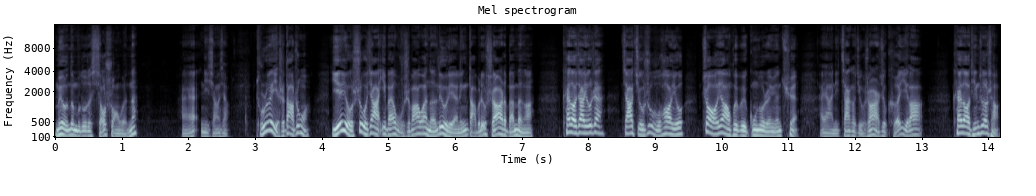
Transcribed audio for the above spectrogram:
没有那么多的小爽文呢？哎，你想想，途锐也是大众啊，也有售价一百五十八万的六点零 W 十二的版本啊。开到加油站加九十五号油，照样会被工作人员劝：“哎呀，你加个九十二就可以啦。”开到停车场，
